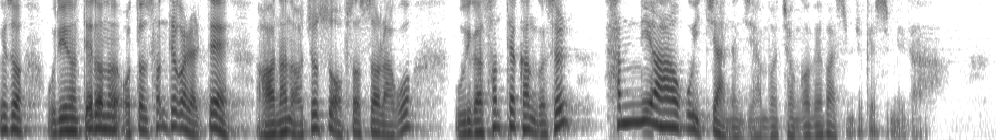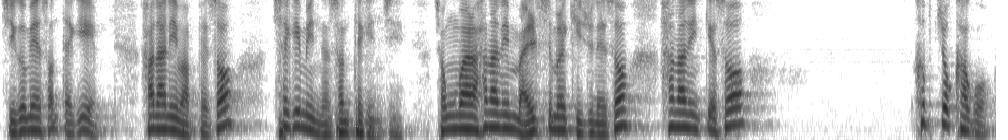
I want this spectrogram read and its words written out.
그래서 우리는 때로는 어떤 선택을 할 때, 아, 난 어쩔 수 없었어 라고 우리가 선택한 것을 합리화하고 있지 않는지 한번 점검해 봤으면 좋겠습니다. 지금의 선택이 하나님 앞에서 책임 있는 선택인지, 정말 하나님 말씀을 기준해서 하나님께서 흡족하고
